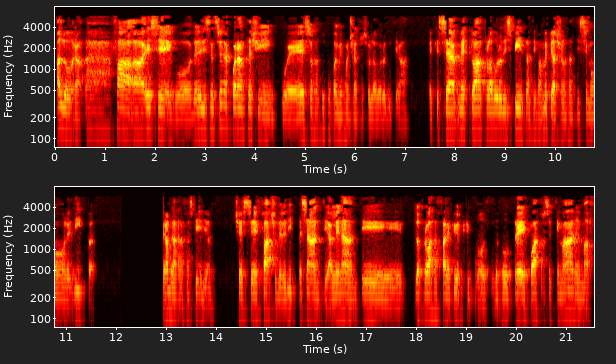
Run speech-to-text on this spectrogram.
Allora, uh, fa, uh, eseguo delle distensioni a 45 e soprattutto poi mi concentro sul lavoro di tirata. Perché se metto altro lavoro di spinta, tipo a me piacciono tantissimo le dip, però mi danno fastidio. Cioè se faccio delle dip pesanti, allenanti, l'ho provato a fare più e più volte. Dopo 3-4 settimane, ma ho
